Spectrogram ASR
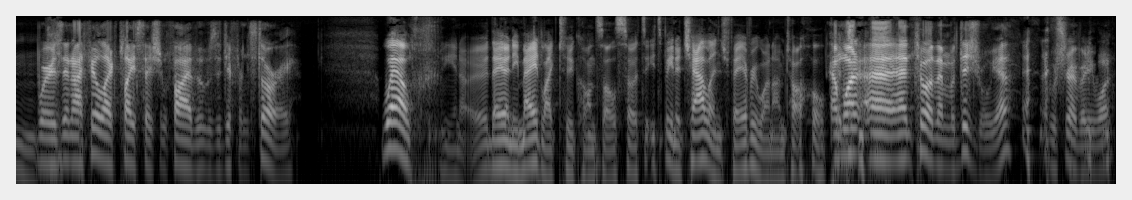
mm. Whereas then I feel like PlayStation Five, it was a different story. Well, you know, they only made like two consoles, so it's, it's been a challenge for everyone, I'm told. And one uh, and two of them were digital, yeah, which nobody wanted.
